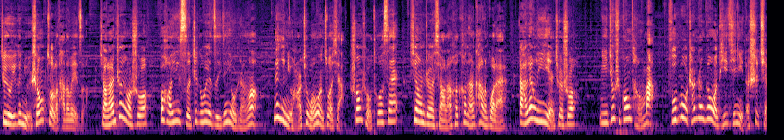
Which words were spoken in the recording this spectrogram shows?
就有一个女生坐了他的位子。小兰正要说不好意思，这个位子已经有人了，那个女孩却稳稳坐下，双手托腮，向着小兰和柯南看了过来，打量了一眼，却说：“你就是工藤吧？服部常常跟我提起你的事情，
